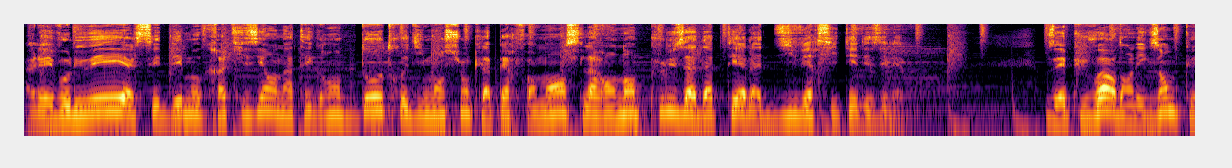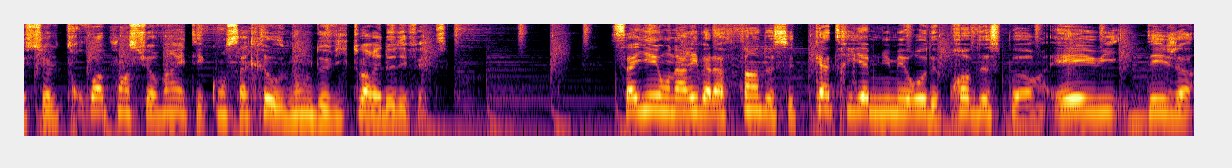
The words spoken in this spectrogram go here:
Elle a évolué, elle s'est démocratisée en intégrant d'autres dimensions que la performance, la rendant plus adaptée à la diversité des élèves. Vous avez pu voir dans l'exemple que seuls 3 points sur 20 étaient consacrés au nombre de victoires et de défaites. Ça y est, on arrive à la fin de ce quatrième numéro de Prof de sport. Et oui, déjà.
